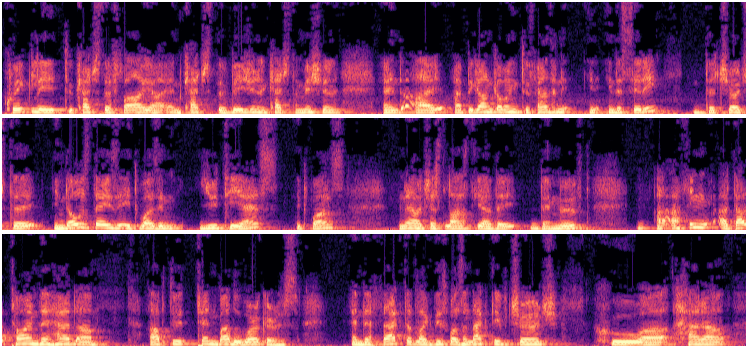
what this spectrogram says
quickly to catch the fire and catch the vision and catch the mission, and I, I began going to Fountain in, in the city, the church. The, in those days it was in UTS, it was. Now just last year they, they moved. I, I think at that time they had um, up to 10 Bible workers. And the fact that like this was an active church who uh, had a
